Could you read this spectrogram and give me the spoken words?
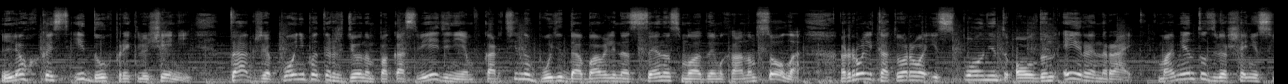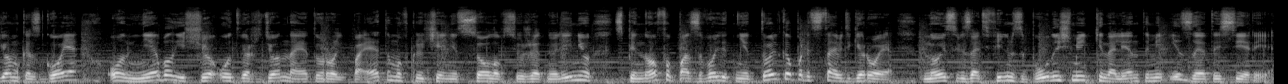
легкость и дух приключений. Также, по неподтвержденным пока сведениям, в картину будет добавлена сцена с молодым Ханом Соло, роль которого исполнит Олден Эйренрайк. К моменту завершения съемок «Изгоя» он не был еще утвержден на эту роль, поэтому включение Соло в сюжетную линию спин позволит не только представить героя, но и связать фильм с будущими кинолентами из этой серии.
